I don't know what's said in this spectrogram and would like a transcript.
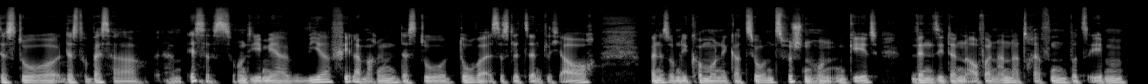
desto, desto besser ähm, ist es. Und je mehr wir Fehler machen, desto dover ist es letztendlich auch, wenn es um die Kommunikation zwischen Hunden geht. Wenn sie dann aufeinandertreffen, wird es eben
